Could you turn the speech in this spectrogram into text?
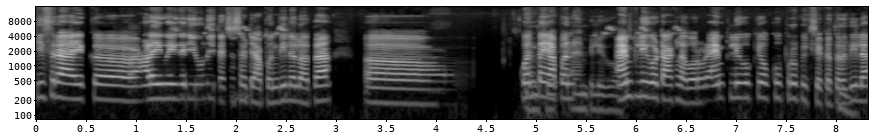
तिसरा एक आळी वगैरे येऊ नये त्याच्यासाठी आपण दिलेला होता. कोणताही Ampli- आपण. अँप्लिगो टाकला बरोबर. अँप्लिगो किंवा कुप्रोपिक्स एकत्र. दिला.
